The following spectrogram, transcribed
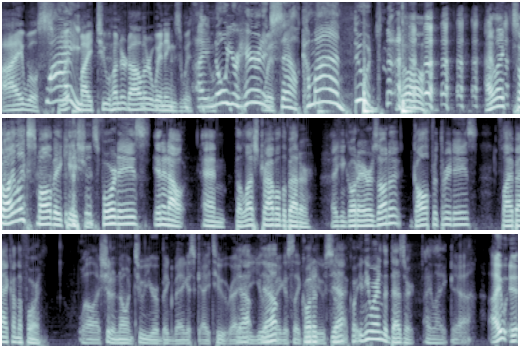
I will split Why? my two hundred dollar winnings with you. I know your heritage, With- Sal. Come on, dude. No, I like so I like small vacations, four days in and out, and the less travel, the better. I can go to Arizona, golf for three days, fly back on the fourth. well, I should have known too. You're a big Vegas guy too, right? Yeah, you yeah. like Vegas like go we to do. So. yeah, go anywhere in the desert. I like. Yeah. I,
